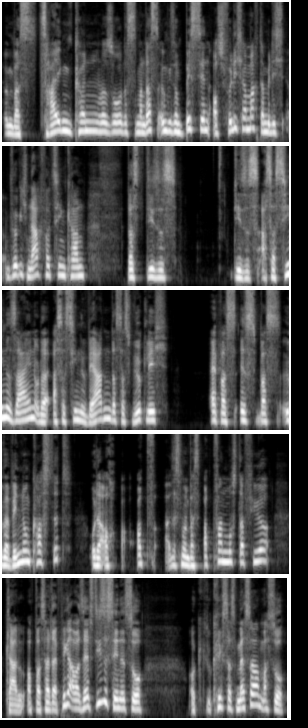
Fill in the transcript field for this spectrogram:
irgendwas zeigen können oder so, dass man das irgendwie so ein bisschen ausführlicher macht, damit ich wirklich nachvollziehen kann, dass dieses, dieses Assassine sein oder Assassine werden, dass das wirklich etwas ist, was Überwindung kostet oder auch Opf dass man was opfern muss dafür. Klar, du opferst halt deinen Finger, aber selbst diese Szene ist so, okay, du kriegst das Messer, machst so.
